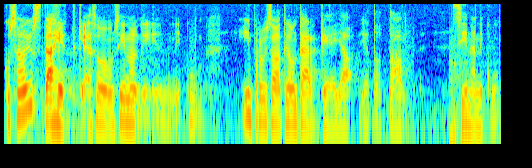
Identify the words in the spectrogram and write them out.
kun se on just sitä hetkeä, se on, siinä on, niin kuin, improvisaatio on tärkeä ja, ja tota, siinä, niin kuin,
